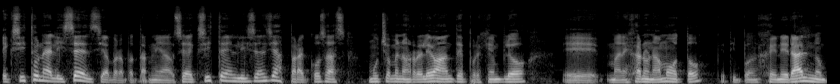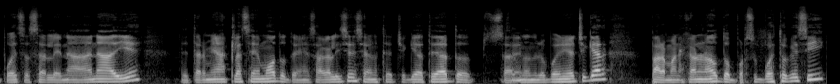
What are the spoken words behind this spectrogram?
existe una licencia para paternidad. O sea, existen licencias para cosas mucho menos relevantes. Por ejemplo, eh, manejar una moto, que tipo en general no puedes hacerle nada a nadie. Determinadas clases de moto tenés que sacar licencia, no esté chequeado este dato, saben Sí. dónde lo pueden ir a chequear. Para manejar un auto, por supuesto que sí.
